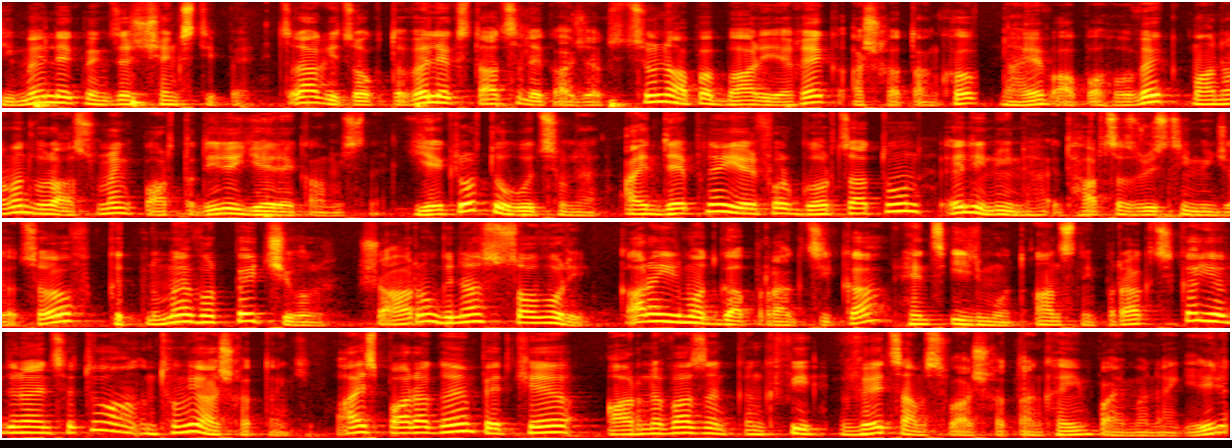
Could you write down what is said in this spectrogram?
դիմել եք, մենք ձեզ չենք ստիպել։ Ծրագրից օգտվել եք, ստացել եք աջակցություն, ապա բարի եղեք աշխատանքով նաև ապահովեք, մանավանդ որ ասում ենք պարտադիրը 3 ամիսն է։ Երկրորդ ուղղությունը այն դեպքն է, երբ որ գործատուն էլի նույն հարցազրույցի միջոցով գտնում է, որ պետք չի որ շահառուն գնաս սովորի։ Կարա իր մոտ գա պրակտիկա, հենց իր մոտ անցնի պրակտիկա եւ դրանից հետո ընդունվի աշխատանքի։ Այս պարագայում պետք է առնվազն կնքվի 6 ամսվա աշխատանքային պայմանագիր,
